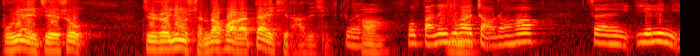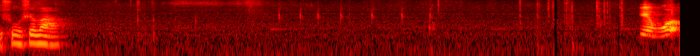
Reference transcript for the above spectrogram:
不愿意接受。就是说，用神的话来代替他就行。对啊，我把那句话找着哈，在耶利米书是吧？对我，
